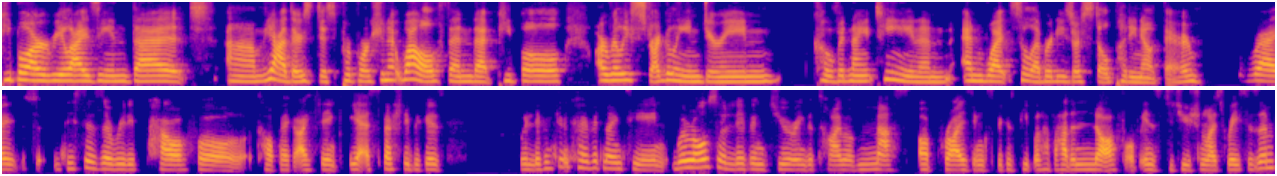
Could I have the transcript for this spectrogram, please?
people are realizing that um, yeah there's disproportionate wealth and that people are really struggling during covid-19 and and what celebrities are still putting out there Right. So this is a really powerful topic, I think. Yeah, especially because we're living through COVID 19. We're also living during the time of mass uprisings because people have had enough of institutionalized racism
